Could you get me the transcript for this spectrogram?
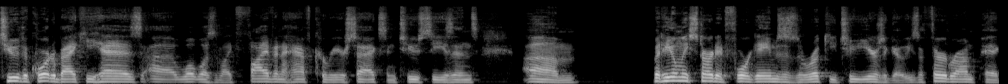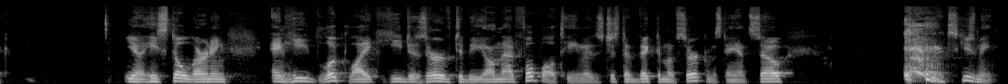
to the quarterback. He has uh what was it like five and a half career sacks in two seasons. Um, but he only started four games as a rookie two years ago. He's a third round pick. You know, he's still learning, and he looked like he deserved to be on that football team. It was just a victim of circumstance. So, excuse me.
